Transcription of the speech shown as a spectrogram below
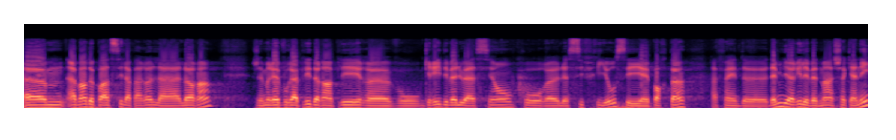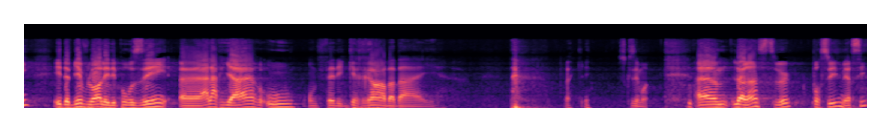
Euh, avant de passer la parole à Laurent, J'aimerais vous rappeler de remplir euh, vos grilles d'évaluation pour le CIFRIO. C'est important afin d'améliorer l'événement à chaque année et de bien vouloir les déposer à l'arrière où on me fait des grands babayes. OK. Excusez-moi. Laurent, si tu veux poursuivre, merci.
